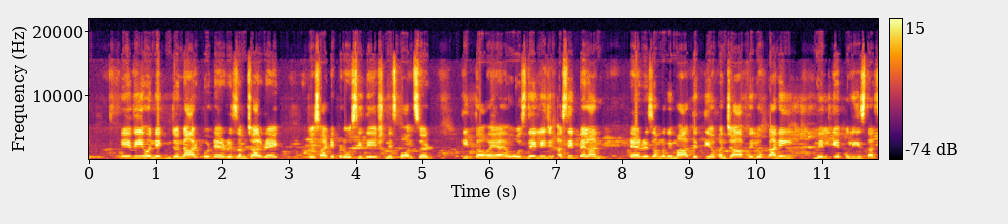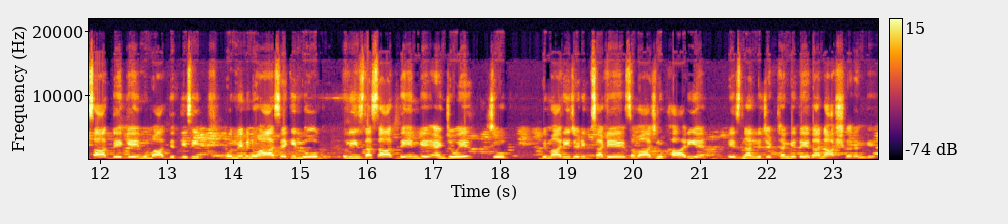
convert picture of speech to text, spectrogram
ਇਹ ਵੀ ਹੁਣ ਇੱਕ ਜੋ ਨਾਰਕੋ ਟੈਰਰਿਜ਼ਮ ਚੱਲ ਰਿਹਾ ਹੈ ਜੋ ਸਾਡੇ ਪੜੋਸੀ ਦੇਸ਼ ਨੇ ਸਪਾਂਸਰਡ ਕੀਤਾ ਹੋਇਆ ਹੈ ਉਸ ਦੇ ਲਈ ਅਸੀਂ ਪਹਿਲਾਂ ਟੈਰਰਿਜ਼ਮ ਨੂੰ ਵੀ ਮਾਤ ਦਿੱਤੀ ਹੈ ਪੰਜਾਬ ਦੇ ਲੋਕਾਂ ਨੇ ਹੀ ਮਿਲ ਕੇ ਪੁਲਿਸ ਦਾ ਸਾਥ ਦੇ ਕੇ ਇਹਨੂੰ ਮਾਤ ਦਿੱਤੀ ਸੀ। ਹੁਣ ਵੀ ਮੈਨੂੰ ਆਸ ਹੈ ਕਿ ਲੋਕ ਪੁਲਿਸ ਦਾ ਸਾਥ ਦੇਣਗੇ ਐਂਡ ਜੋ ਇਹ ਜੋ ਬਿਮਾਰੀ ਜਿਹੜੀ ਸਾਡੇ ਸਮਾਜ ਨੂੰ ਖਾ ਰਹੀ ਹੈ, ਇਸ ਨਾਲ ਨਜਿੱਠਣਗੇ ਤੇ ਇਹਦਾ ਨਾਸ਼ ਕਰਨਗੇ।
